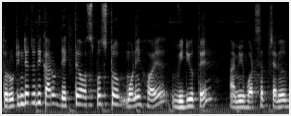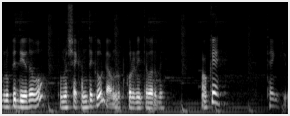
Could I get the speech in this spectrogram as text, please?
তো রুটিনটা যদি কারোর দেখতে অস্পষ্ট মনে হয় ভিডিওতে, আমি হোয়াটসঅ্যাপ চ্যানেল গ্রুপে দিয়ে দেবো, তোমরা সেখান থেকেও ডাউনলোড করে নিতে পারবে। ওকে থ্যাংক ইউ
